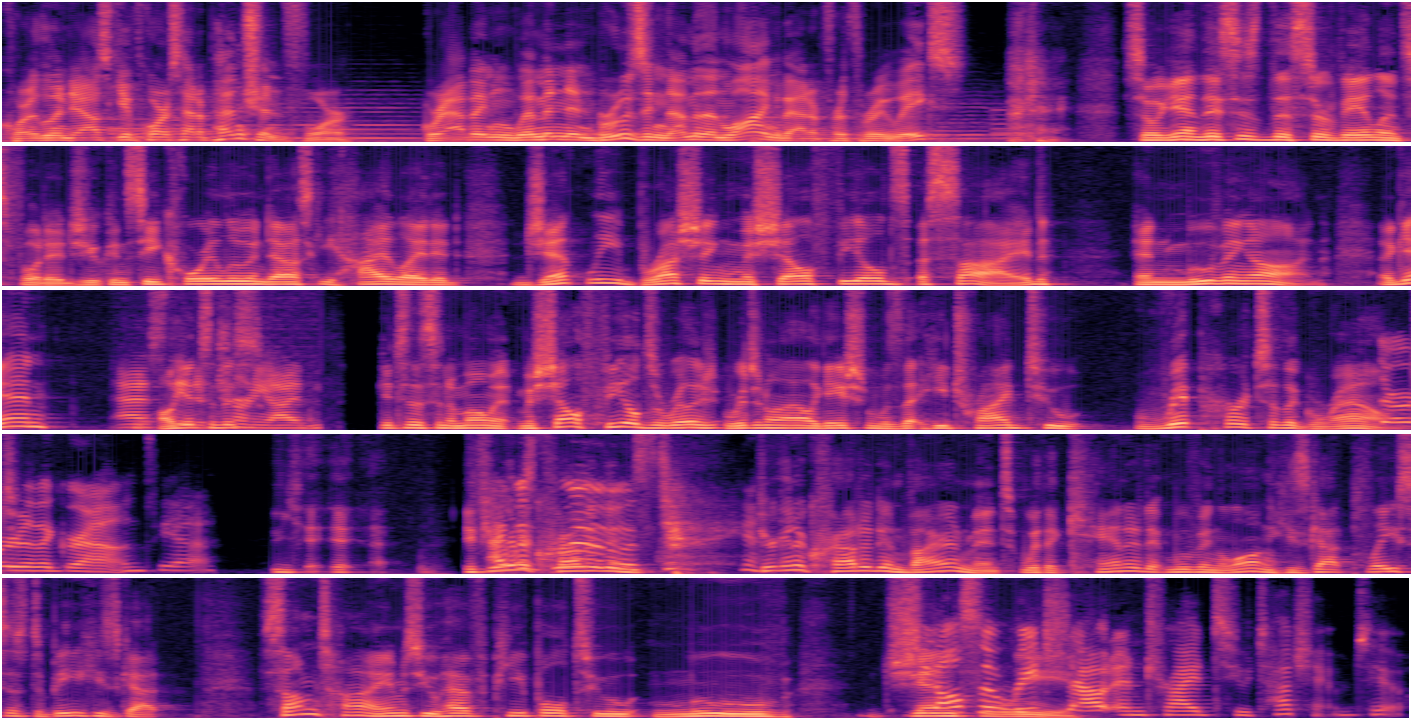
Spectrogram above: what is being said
Corey Lewandowski, of course, had a penchant for grabbing women and bruising them and then lying about it for three weeks. Okay. So again, this is the surveillance footage. You can see Corey Lewandowski highlighted, gently brushing Michelle Fields aside and moving on. Again, As I'll get to this. attorney, I Get to this in a moment. Michelle Fields' original allegation was that he tried to rip her to the ground. Throw her to the ground. Yeah. If you're in a crowded, en- you're in a crowded environment with a candidate moving along, he's got places to be. He's got. Sometimes you have people to move She also reached out and tried to touch him too.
